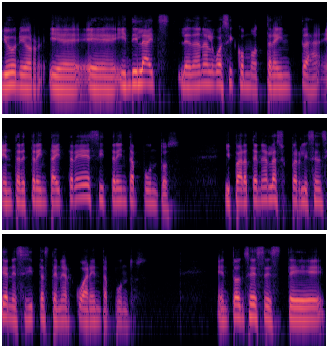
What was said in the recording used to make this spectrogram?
Junior y eh, eh, Indy Lights le dan algo así como 30, entre 33 y 30 puntos. Y para tener la superlicencia necesitas tener 40 puntos. Entonces, este,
